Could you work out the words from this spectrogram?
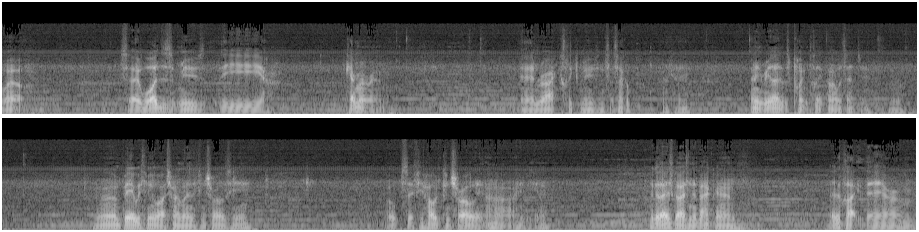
Well, so WADS moves the camera around, and right click moves, and so it's like a okay. I didn't realise it was point and click. Oh, what's that do? Oh. Uh, bear with me while I try and learn the controls here. Oops, so if you hold control in... Ah, here we go. Look at those guys in the background. They look like they're... Um,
